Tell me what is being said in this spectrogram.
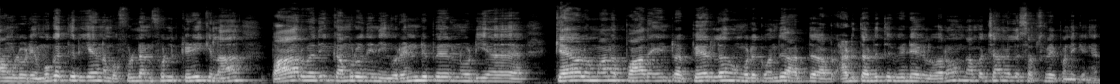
அவங்களுடைய முகத்திரியை நம்ம ஃபுல் அண்ட் ஃபுல் கிழிக்கலாம். பார்வதி கமருதி நீங்கள் ரெண்டு பேருனுடைய கேவலமான பாதைன்ற பேரில் உங்களுக்கு வந்து அடுத்த அடுத்தடுத்து வீடியோகள் வரும். நம்ம சேனலை சப்ஸ்கிரைப் பண்ணிக்கோங்க.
